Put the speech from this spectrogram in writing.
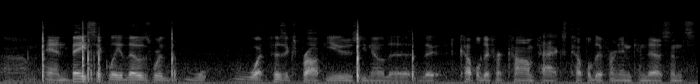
Um, and basically those were what physics prof used you know the the couple different compacts couple different incandescents.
